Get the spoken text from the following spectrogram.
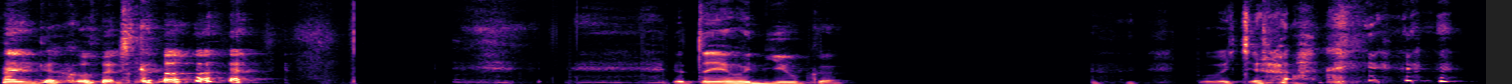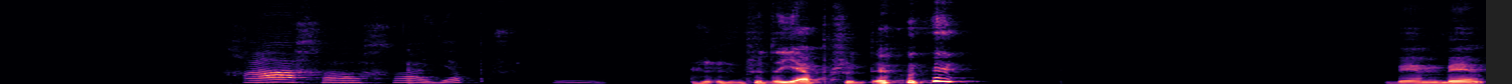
Ганька кулачкова. Це його дівка. По вечорах. Ха-ха-ха, я пошутів. Що то я пошутив. Бім-бім.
